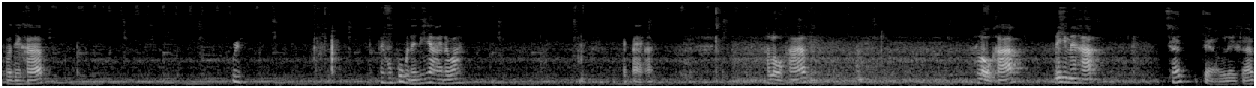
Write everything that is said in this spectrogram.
สวัสดีครับอุ้ยเป็นคนพูดเหมือนในนิยายเลยวะ แปลกๆอะฮัลโหลครับ ฮัลโหลครับ ได้ยินไหมครับ ชัดแจ๋วเลยครับ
